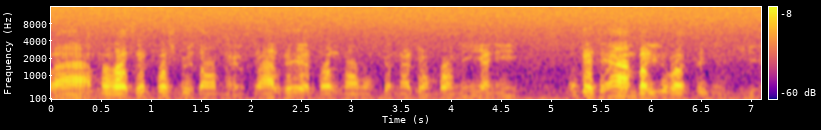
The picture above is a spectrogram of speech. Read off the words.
و مواظب باش که به دام نیفته حلقه اقبال ناممکن نجنبانی یعنی اون قطعه انبری رو باید بدونید دیگه.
